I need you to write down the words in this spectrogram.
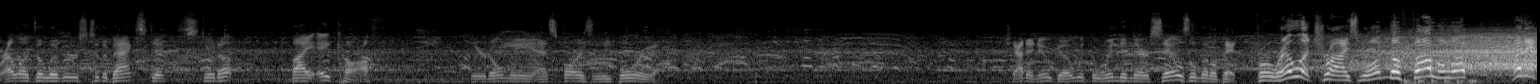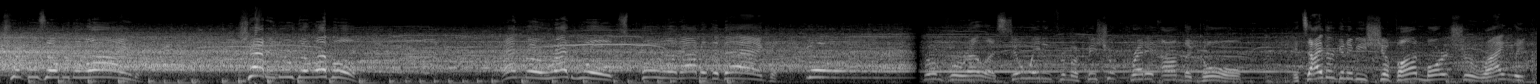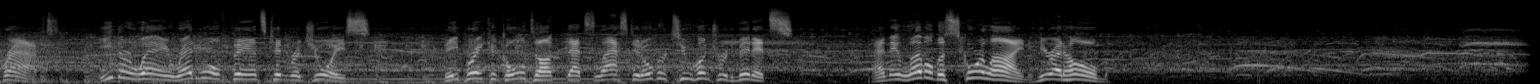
Varela delivers to the back stick, stood up by Akoff. Cleared only as far as Liboria. Chattanooga with the wind in their sails a little bit. Varela tries one, the follow up, and it trickles over the line. Chattanooga level. And the Red Wolves pull one out of the bag. From still waiting for official credit on the goal. It's either going to be Chevone Marsh or Riley Kraft. Either way, Red Wolf fans can rejoice. They break a goal duck that's lasted over 200 minutes and they level the scoreline here at home.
